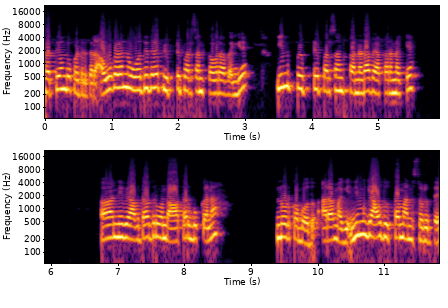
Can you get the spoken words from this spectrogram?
ಪ್ರತಿಯೊಂದು ಕೊಟ್ಟಿರ್ತಾರೆ. ಅವುಗಳನ್ನು ಓದಿದ್ರೆ ಫಿಫ್ಟಿ ಪರ್ಸೆಂಟ್ ಕವರ್ ಆದಂಗೆ ಇನ್ ಫಿಫ್ಟಿ ಪರ್ಸೆಂಟ್ ಕನ್ನಡ ವ್ಯಾಕರಣಕ್ಕೆ ನೀವ್ ಯಾವ್ದಾದ್ರು ಒಂದು ಆಥರ್ ಬುಕ್ ಅನ್ನ ನೋಡ್ಕೋಬಹುದು ಆರಾಮಾಗಿ. ನಿಮ್ಗೆ ಯಾವ್ದು ಉತ್ತಮ ಅನಿಸಿರುತ್ತೆ?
